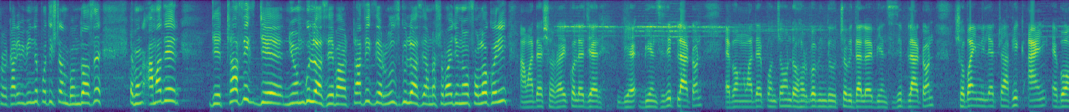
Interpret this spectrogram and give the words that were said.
সরকারি বিভিন্ন প্রতিষ্ঠান বন্ধ আছে এবং আমাদের যে ট্রাফিক যে নিয়মগুলো আছে বা ট্রাফিক যে রুলসগুলো আছে, আমরা সবাই যেন ফলো করি। আমাদের সরকারি কলেজের বিএনসিসি প্লাটন এবং আমাদের পঞ্চমণ্ড হরগোবিন্দু উচ্চ বিদ্যালয়ের বিএনসিসি প্লাটন সবাই মিলে ট্রাফিক আইন এবং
